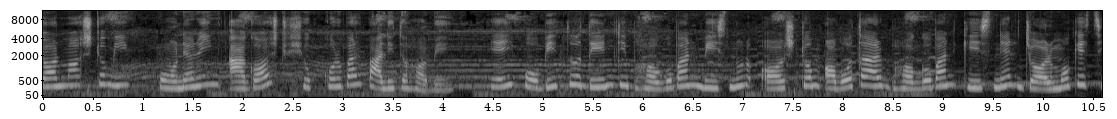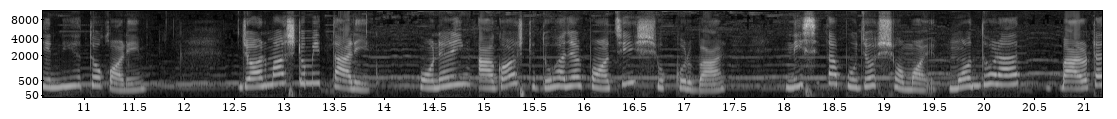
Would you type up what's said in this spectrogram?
জন্মাষ্টমী পনেরোই আগস্ট শুক্রবার পালিত হবে। এই পবিত্র দিনটি ভগবান বিষ্ণুর অষ্টম অবতার ভগবান কৃষ্ণের জন্মকে চিহ্নিত করে। জন্মাষ্টমীর তারিখ, পনেরোই আগস্ট দু হাজার পঁচিশ শুক্রবার। নিশিতা পুজোর সময় মধ্যরাত বারোটা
